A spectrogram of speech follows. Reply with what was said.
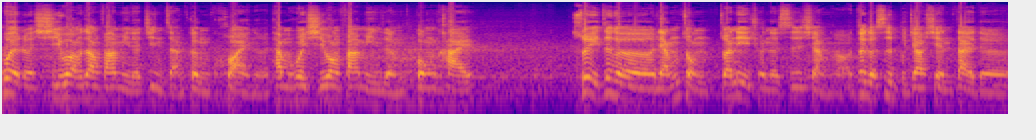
为了希望让发明的进展更快呢，他们会希望发明人公开，所以这个两种专利权的思想哈，这个是比较现代的。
